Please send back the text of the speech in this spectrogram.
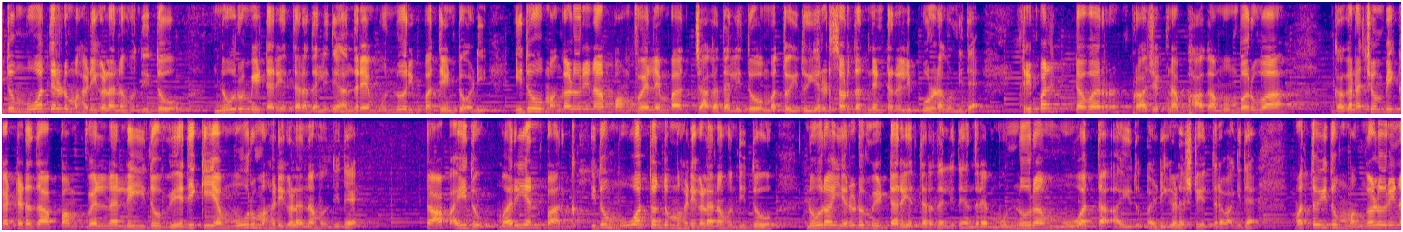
ಇದು ಮೂವತ್ತೆರಡು ಮಹಡಿಗಳನ್ನು ಹೊಂದಿದ್ದು ನೂರು ಮೀಟರ್ ಎತ್ತರದಲ್ಲಿದೆ, ಅಂದರೆ ಮುನ್ನೂರ ಇಪ್ಪತ್ತೆಂಟು ಅಡಿ. ಇದು ಮಂಗಳೂರಿನ ಪಂಪ್ವೆಲ್ ಎಂಬ ಜಾಗದಲ್ಲಿದ್ದು ಮತ್ತು ಇದು ಎರಡು ಸಾವಿರದ ಹದಿನೆಂಟರಲ್ಲಿ ಪೂರ್ಣಗೊಂಡಿದೆ. ಟ್ರಿಪಲ್ ಟವರ್ ಪ್ರಾಜೆಕ್ಟ್ನ ಭಾಗ ಮುಂಬರುವ ಗಗನಚುಂಬಿ ಕಟ್ಟಡದ ಪಂಪ್ವೆಲ್ನಲ್ಲಿ ಇದು ವೇದಿಕೆಯ ಮೂರು ಮಹಡಿಗಳನ್ನು ಹೊಂದಿದೆ. ಟಾಪ್ ಐದು ಮರಿಯನ್ ಪಾರ್ಕ್. ಇದು ಮೂವತ್ತೊಂದು ಮಹಡಿಗಳನ್ನು ಹೊಂದಿದ್ದು ನೂರ ಎರಡು ಮೀಟರ್ ಎತ್ತರದಲ್ಲಿದೆ. ಅಂದರೆ ಮುನ್ನೂರ ಮೂವತ್ತ ಐದು ಅಡಿಗಳಷ್ಟು ಎತ್ತರವಾಗಿದೆ. ಮತ್ತು ಇದು ಮಂಗಳೂರಿನ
